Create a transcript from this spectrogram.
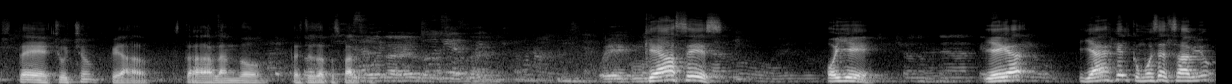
este chucho, cuidado, está hablando desde a tu espalda. Segunda vez, Tú ¿no? diez, Segunda güey. vez. Oye, ¿cómo- ¿Qué haces? Oye, llega y Ángel, como es el sabio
